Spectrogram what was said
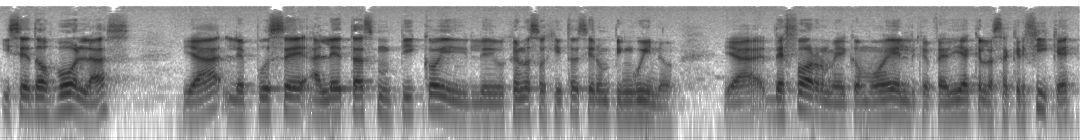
hice dos bolas, ya le puse aletas, un pico y le dibujé unos ojitos y era un pingüino, ya deforme como él que pedía que lo sacrifique,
